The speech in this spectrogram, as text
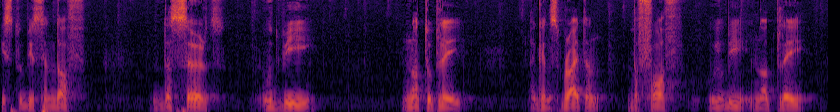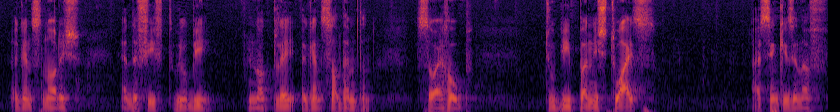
is to be sent off. The third would be not to play against Brighton. The fourth will be not play against Norwich. And the fifth will be not play against Southampton. So I hope to be punished twice I think is enough.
